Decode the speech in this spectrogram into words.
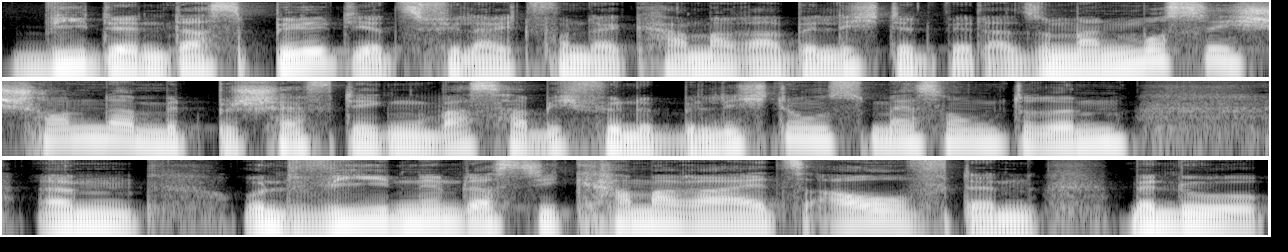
wie denn das Bild jetzt vielleicht von der Kamera belichtet wird. Also man muss sich schon damit beschäftigen, was habe ich für eine Belichtungsmessung drin ähm, und wie nimmt das die Kamera jetzt auf. Denn wenn du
